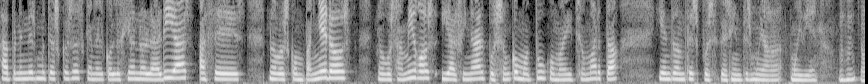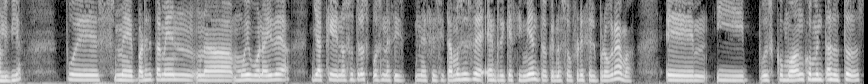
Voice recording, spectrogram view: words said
aprendes muchas cosas que en el colegio no lo harías, haces nuevos compañeros, nuevos amigos y al final pues son como tú, como ha dicho Marta, y entonces pues te sientes muy, muy bien. Olivia pues me parece también una muy buena idea, ya que nosotros pues necesitamos ese enriquecimiento que nos ofrece el programa. Em, y pues como han comentado todos,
